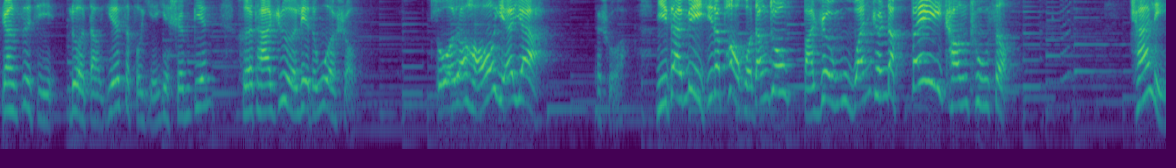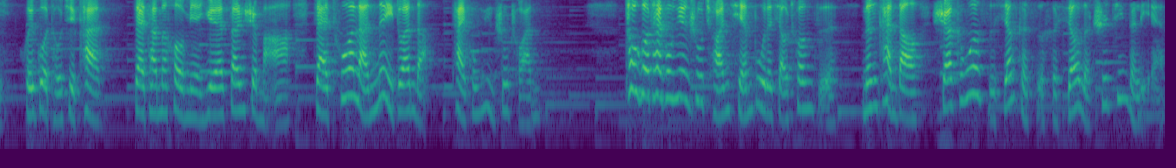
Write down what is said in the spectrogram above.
让自己落到约瑟夫爷爷身边，和他热烈的握手。做得好，爷爷，他说：“你在密集的炮火当中把任务完成的非常出色。”查理回过头去看，在他们后面约三十码，在拖栏那端的太空运输船，透过太空运输船前部的小窗子。能看到沙克沃斯、香克斯和肖勒吃惊的脸。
